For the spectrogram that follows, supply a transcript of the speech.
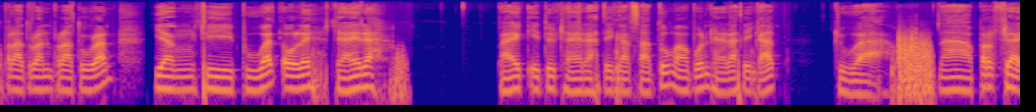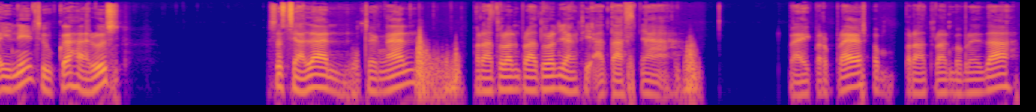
peraturan-peraturan yang dibuat oleh daerah baik itu daerah tingkat satu maupun daerah tingkat dua. Nah, perda ini juga harus sejalan dengan peraturan-peraturan yang di atasnya. Baik perpres, peraturan pemerintah,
